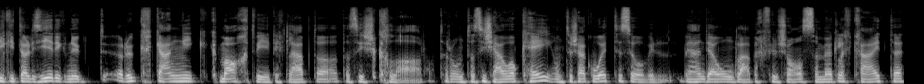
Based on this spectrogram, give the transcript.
Digitalisierung nicht rückgängig gemacht wird, ich glaube, da, das ist klar. Oder? Und das ist auch okay und das ist auch gut so, weil wir haben ja unglaublich viele Chancen und Möglichkeiten.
